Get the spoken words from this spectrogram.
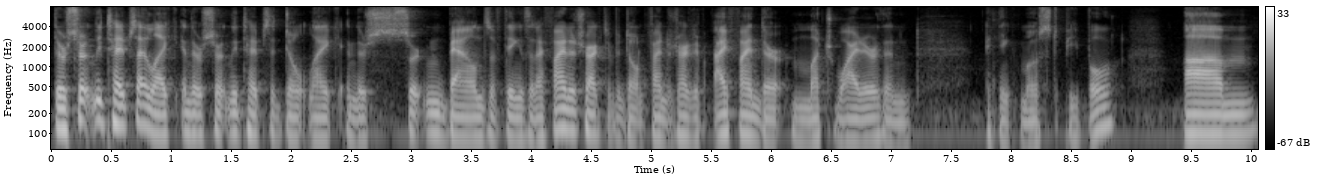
there are certainly types I like, and there are certainly types I don't like, and there's certain bounds of things that I find attractive and don't find attractive. I find they're much wider than I think most people. Um,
